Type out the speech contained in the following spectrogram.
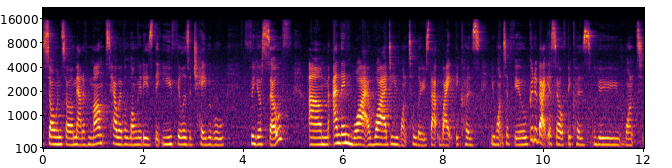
so and so amount of months, however long it is that you feel is achievable for yourself. Um, and then why? Why do you want to lose that weight? Because you want to feel good about yourself, because you want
